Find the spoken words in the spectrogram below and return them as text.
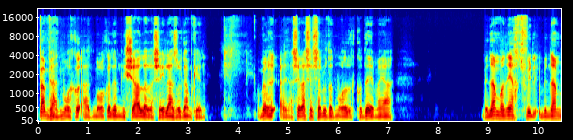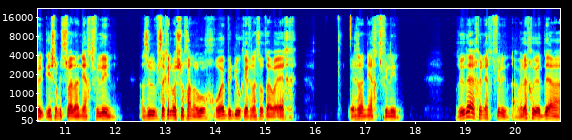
פעם האדמו"ר הקודם נשאל על השאלה הזו גם כן. אומר, השאלה ששאלו את האדמו"ר הקודם היה, בן אדם מניח תפילין, בן אדם יש לו מצווה להניח תפילין, אז הוא מסתכל בשולחן ערוך, רואה בדיוק איך לעשות, איך, איך להניח תפילין. אז הוא יודע איך הוא יניח תפילין, אבל איך הוא יודע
